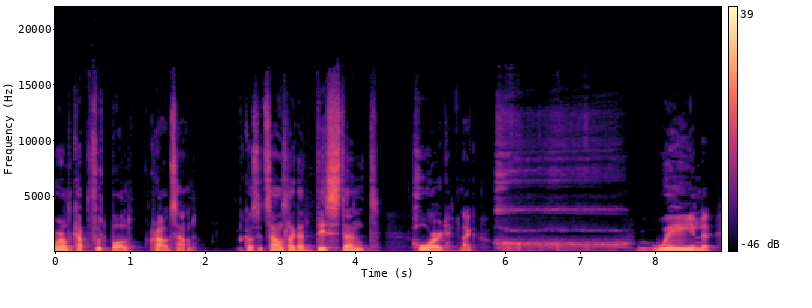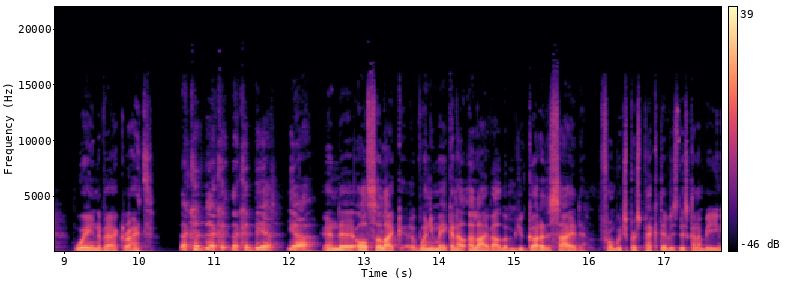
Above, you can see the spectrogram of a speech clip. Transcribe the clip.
World Cup football crowd sound, because it sounds like that distant horde, like way in the way in the back, right? That could that could that could be it. Yeah. And uh, also, like when you make an, a live album, you gotta decide from which perspective is this gonna be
